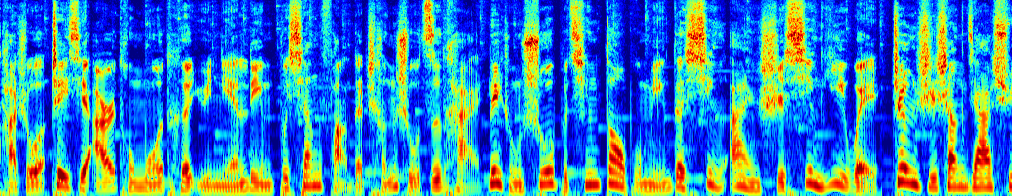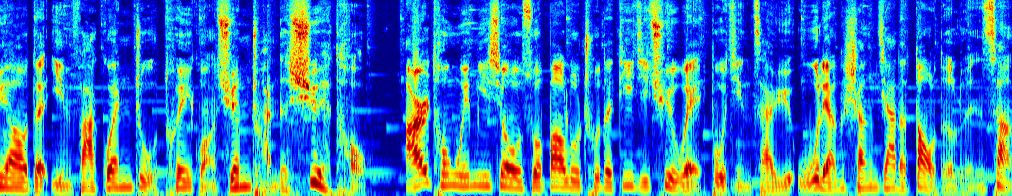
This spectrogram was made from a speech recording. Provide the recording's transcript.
他说：“这些儿童模特与年龄不相仿的成熟姿态，那种说不清道不明的性暗示、性意味，正是商家需要的引发关注、推广宣传的噱头。儿童维密秀所暴露出的低级趣味，不仅在于无良商家的道德沦丧，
